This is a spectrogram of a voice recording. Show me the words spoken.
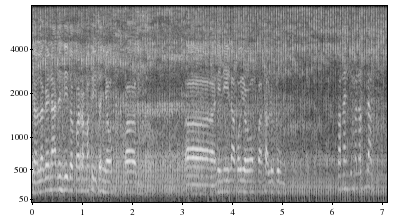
Yan, lagay natin dito para makita nyo pag ah, hinila ko yung pasalubong. Sana hindi malaglag.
